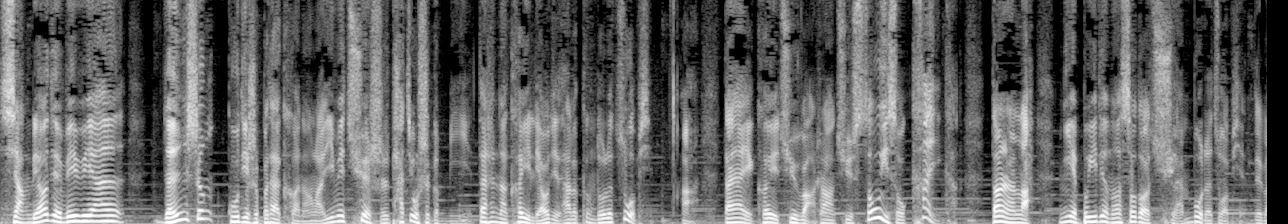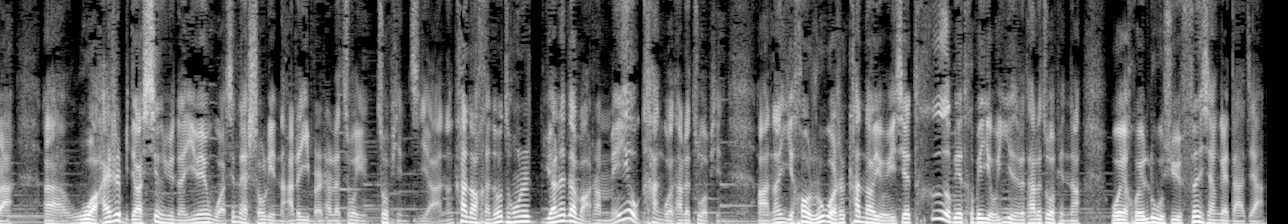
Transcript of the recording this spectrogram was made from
想了解薇薇安。人生估计是不太可能了，因为确实他就是个谜。但是呢，可以了解他的更多的作品啊，大家也可以去网上去搜一搜，看一看。当然了，你也不一定能搜到全部的作品，对吧？啊，我还是比较幸运的，因为我现在手里拿着一本他的作作品集啊，能看到很多同事原来在网上没有看过他的作品啊。那以后如果是看到有一些特别特别有意思的他的作品呢，我也会陆续分享给大家。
